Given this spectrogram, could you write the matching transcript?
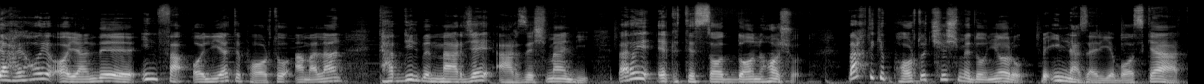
دهه های آینده این فعالیت پارتو عملا تبدیل به مرجع ارزشمندی برای اقتصاددانها شد. وقتی که پارتو چشم دنیا رو به این نظریه باز کرد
